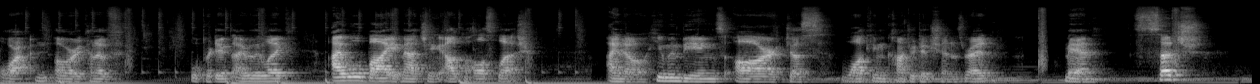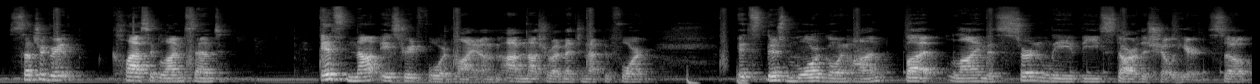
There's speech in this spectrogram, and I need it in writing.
or, or kind of will predict I really like, I will buy a matching alcohol splash. I know, human beings are just walking contradictions, right? Man, such, such a great classic lime scent. It's not a straightforward lime. I'm, I'm not sure I mentioned that before it's there's more going on, but lime is certainly the star of the show here. So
